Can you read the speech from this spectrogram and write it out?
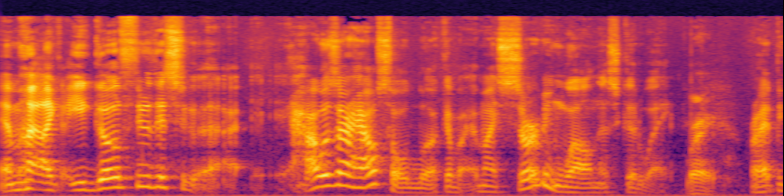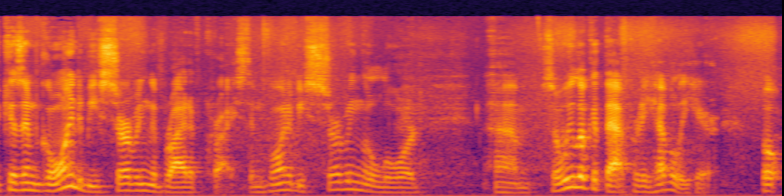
Am I like you go through this uh, how does our household look? Am I, am I serving well in this good way? Right. Right? Because I'm going to be serving the bride of Christ. I'm going to be serving the Lord. Um, so we look at that pretty heavily here. But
